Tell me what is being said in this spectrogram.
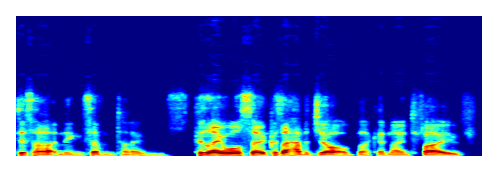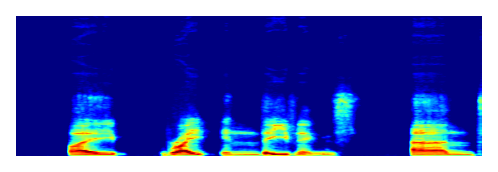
disheartening sometimes because i also because i have a job like a nine to five i write in the evenings and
